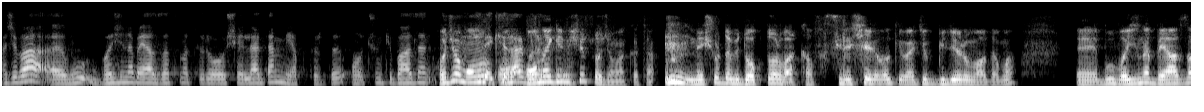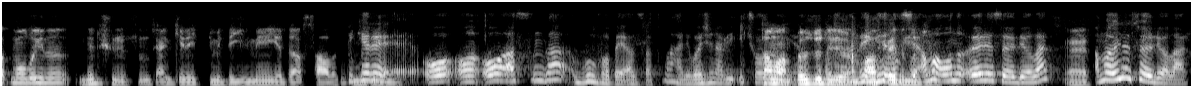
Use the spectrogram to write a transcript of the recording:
Acaba e, bu vajina beyazlatma türü o şeylerden mi yaptırdı? O çünkü bazen Hocam onu, lekeler ona, ilgili bir şey soracağım hakikaten. Meşhur da bir doktor var. Kafasıyla şöyle bakıyor. Ben çok gülüyorum o adama. Ee, bu vajina beyazlatma olayını ne düşünüyorsunuz? Yani gerekli mi değil mi ya da sağlıklı Bir mı kere değil mi? e, o, o, o aslında vulva beyazlatma. Hani vajina bir iç organ Tamam, ya. özür diliyorum. rengini Affedin hocam. Ama onu öyle söylüyorlar. Evet. Ama öyle söylüyorlar.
